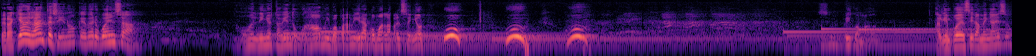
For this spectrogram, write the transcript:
Pero aquí adelante, si no, qué vergüenza. Oh, el niño está viendo, wow, mi papá mira cómo alaba el Señor. Uh, uh, uh. ¿Sí me explico, amado? ¿Alguien puede decir amén a eso?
